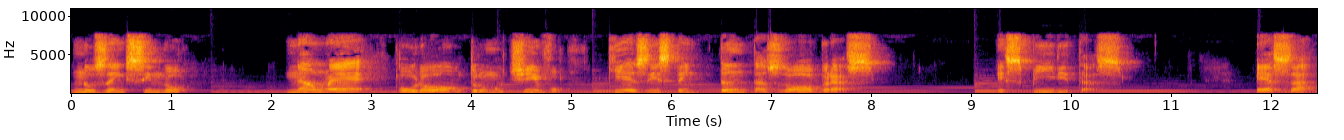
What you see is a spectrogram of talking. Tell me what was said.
nos ensinou. Não é por outro motivo que existem tantas obras espíritas. Essa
